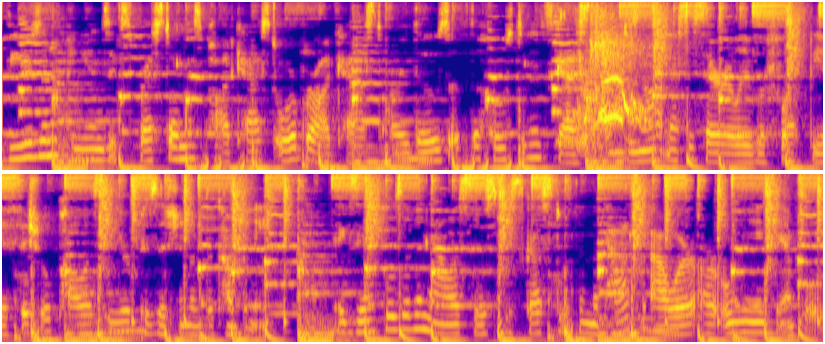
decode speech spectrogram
The views and opinions expressed on this podcast or broadcast are those of the host and its guests and do not necessarily reflect the official policy or position of the company. Examples of analysis discussed within the past hour are only examples.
